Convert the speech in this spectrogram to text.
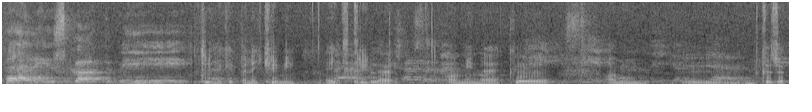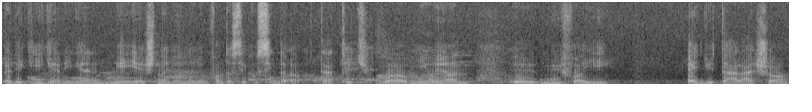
Felizgat, mi? Tulajdonképpen egy krimi, egy thriller, aminek ami közben pedig igen-igen mély és nagyon-nagyon fantasztikus színdarab. Tehát, hogy valami olyan műfai együttállása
